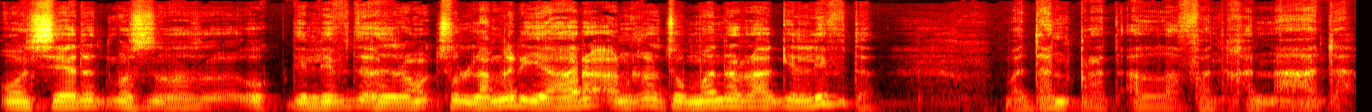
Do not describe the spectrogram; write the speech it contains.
Ons sê dit mos ook die liefde is so langer die jare aangaan, so minder raak die liefde. Maar dan praat Allah van genade.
